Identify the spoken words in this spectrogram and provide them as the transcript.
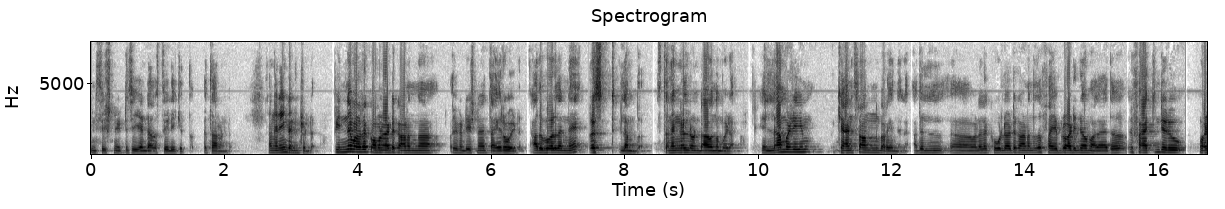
ഇൻസിഷൻ ഇട്ട് ചെയ്യേണ്ട അവസ്ഥയിലേക്ക് എത്ത എത്താറുണ്ട്. അങ്ങനെയും കണ്ടിട്ടുണ്ട്. പിന്നെ വളരെ കോമൺ ആയിട്ട് കാണുന്ന ഒരു കണ്ടീഷനാണ് തൈറോയിഡ് അതുപോലെ തന്നെ ബ്രസ്റ്റ് ലംബ് സ്ഥലങ്ങളിൽ ഉണ്ടാകുന്ന മുഴ. എല്ലാ മുഴയും ക്യാൻസർ ആണെന്നൊന്നും പറയുന്നില്ല. അതിൽ വളരെ കൂടുതലായിട്ട് കാണുന്നത് ഫൈബ്രോ അഡിനോമ അതായത് ഒരു ഫാറ്റിന്റെ ഒരു മുഴ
